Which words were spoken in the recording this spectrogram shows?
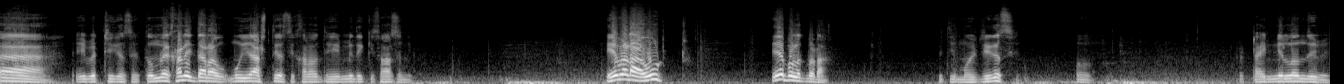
হ্যাঁ এইবার ঠিক আছে। তোমরা এখানেই দাঁড়াও, মুই আসতে আছি, খারাপ দেখে এমনিতে কিছু আসেনি। এ বাড়া, উঠ। এ বলত বাড়া। তুই মই ঠিক আছে? ও। টাইম নিয়ে লোন যাবে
